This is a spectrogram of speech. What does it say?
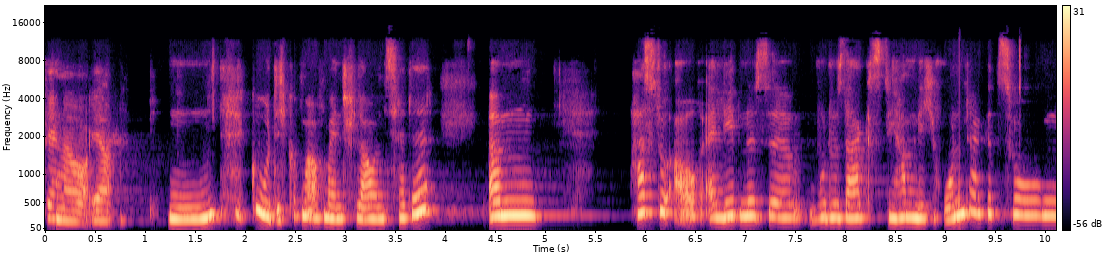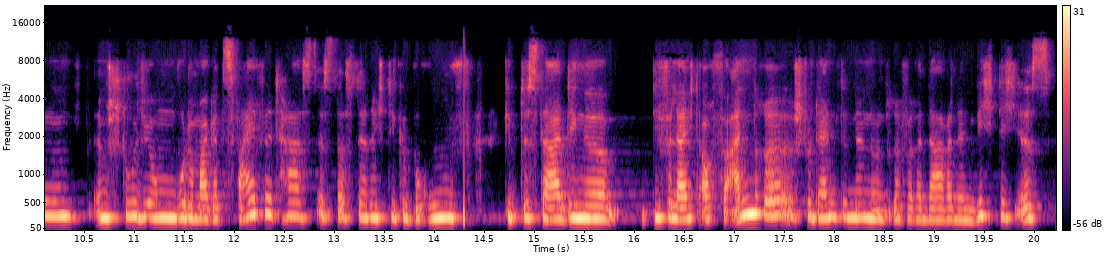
Genau, ja. Mhm. Gut, ich gucke mal auf meinen schlauen Zettel. Ähm, hast du auch Erlebnisse, wo du sagst, die haben dich runtergezogen im Studium, wo du mal gezweifelt hast, ist das der richtige Beruf? Gibt es da Dinge, die vielleicht auch für andere Studentinnen und Referendarinnen wichtig ist?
